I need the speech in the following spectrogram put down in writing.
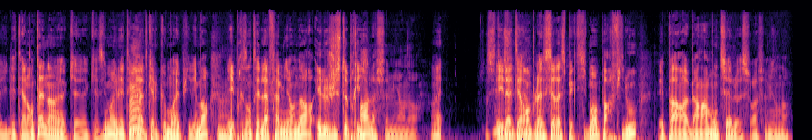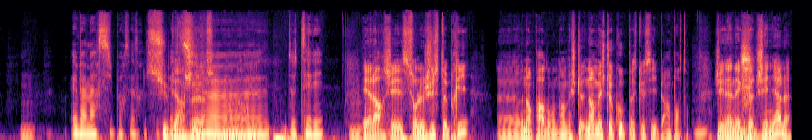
il était à l'antenne, hein, qu- quasiment. Il était malade quelques mois et puis il est mort. Ouais. Et il présentait La Famille en Or et Le Juste Prix. Oh, la famille en or. Ouais. Et il a été remplacé respectivement par Filou et par euh, Bernard Montiel sur La Famille en Or. Eh ben merci pour cette Super jeu, or. euh, de télé. Et alors, j'ai sur le juste prix. euh, non, pardon, non mais, je te, non, mais je te coupe parce que c'est hyper important. Mhm. J'ai une anecdote géniale.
